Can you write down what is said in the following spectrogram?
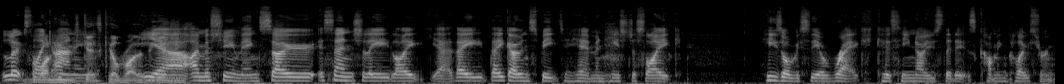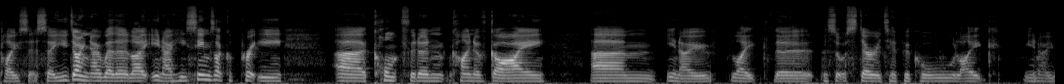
who, looks like Annie. gets killed right at the beginning. yeah, beginning. I'm assuming. So essentially, like, yeah, they they go and speak to him, and he's just like, he's obviously a wreck because he knows that it's coming closer and closer. So you don't know whether, like, you know, he seems like a pretty uh, confident kind of guy. Um, you know, like the the sort of stereotypical, like, you know,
